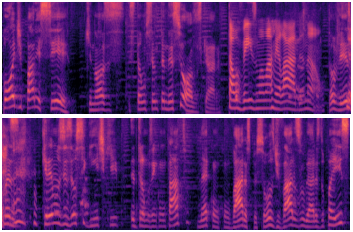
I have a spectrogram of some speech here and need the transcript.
pode parecer que nós estamos sendo tendenciosos, cara. Talvez uma marmelada? Não. Talvez, mas queremos dizer o seguinte, que entramos em contato, né, com, com várias pessoas de vários lugares do país,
